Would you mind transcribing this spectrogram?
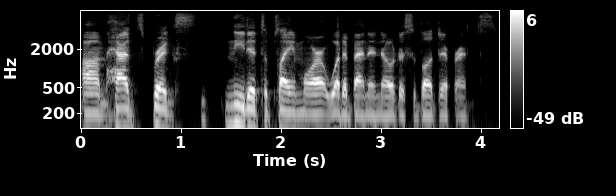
um, had Spriggs needed to play more, it would have been a noticeable difference.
